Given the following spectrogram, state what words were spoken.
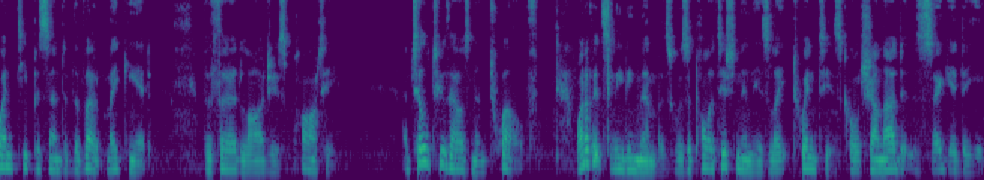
20% of the vote, making it the third largest party. Until 2012, one of its leading members was a politician in his late 20s called Csanád Szegedi.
